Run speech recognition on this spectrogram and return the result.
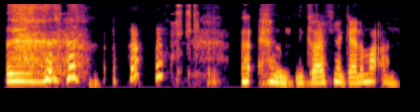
Die greifen ja gerne mal an.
